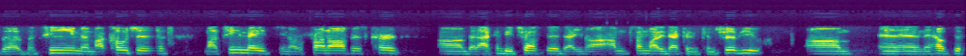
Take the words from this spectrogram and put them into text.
the, the team and my coaches, my teammates, you know, the front office, Kurt, um, that I can be trusted, that, you know, I'm somebody that can contribute, um, and, and help this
